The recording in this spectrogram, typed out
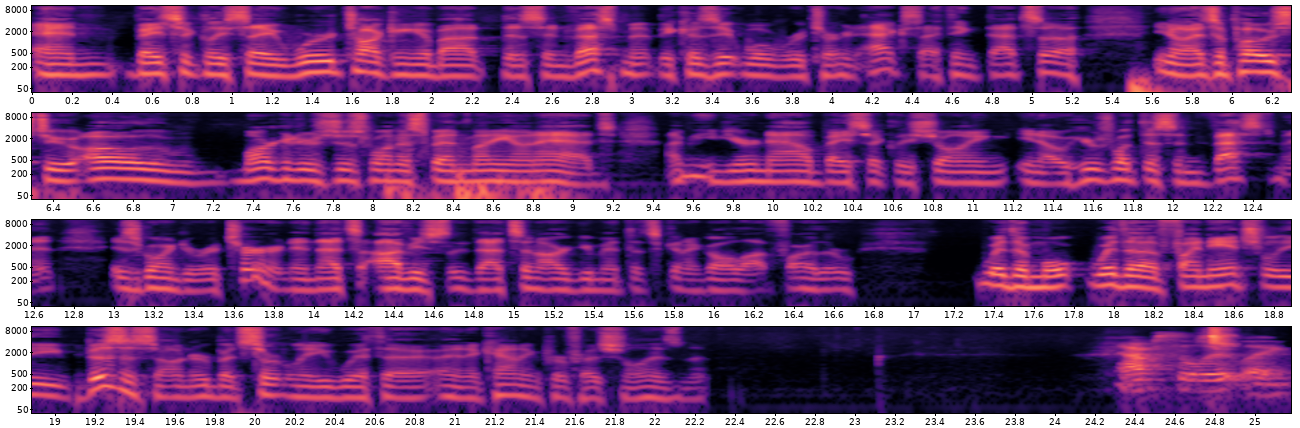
and basically say, we're talking about this investment because it will return X. I think that's a, you know, as opposed to, oh, marketers just want to spend money on ads. I mean, you're now basically showing, you know, here's what this investment is going to return. And that's obviously, that's an argument that's going to go a lot farther with a more, with a financially business owner, but certainly with a, an accounting professional, isn't it? Absolutely.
